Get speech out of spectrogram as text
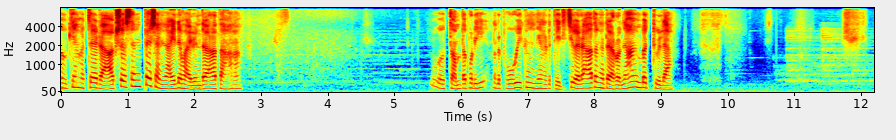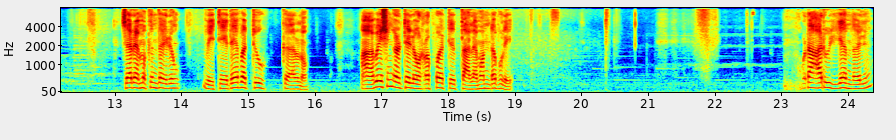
ഓക്കെ മറ്റേ രാക്ഷസന്റെ ശനായാലും വരുന്നതാണ് താണ ഓ തന്തപ്പൊടി എന്നിട്ട് പോയിക്കുന്ന ഞാൻ അവിടെ തിരിച്ചു വരാതെ കേട്ടോ ഞാൻ പറ്റൂല. സാറേ നമുക്ക് എന്തായാലും വെയിറ്റ് ചെയ്തേ പറ്റൂ കാരണം ആവേശം കളിട്ടില്ല ഉറപ്പായിട്ട് തലമണ്ട ഇവിടെ ആരും ഇല്ല എന്തായാലും.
